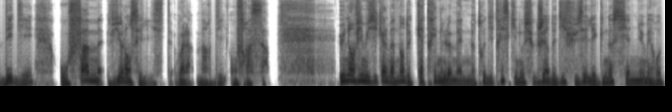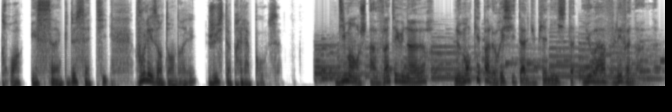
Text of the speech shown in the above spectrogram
dédiée aux femmes violoncellistes. Voilà, mardi on fera ça. Une envie musicale maintenant de Catherine Lemaine, notre auditrice qui nous suggère de diffuser les Gnossiennes numéro 3 et 5 de Satie. Vous les entendrez juste après la pause. Dimanche à 21h, ne manquez pas le récital du pianiste Yoav Levanon.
